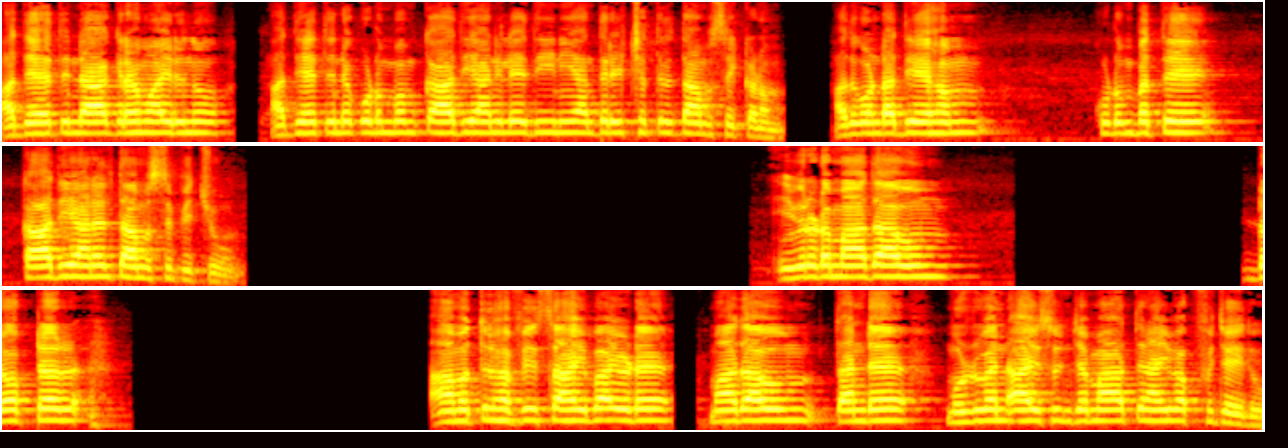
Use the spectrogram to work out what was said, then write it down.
അദ്ദേഹത്തിന്റെ ആഗ്രഹമായിരുന്നു അദ്ദേഹത്തിന്റെ കുടുംബം കാദിയാനിലെ ദീനി അന്തരീക്ഷത്തിൽ താമസിക്കണം. അതുകൊണ്ട് അദ്ദേഹം കുടുംബത്തെ കാദിയാനിൽ താമസിപ്പിച്ചു. ഇവരുടെ മാതാവും ഡോക്ടർ ആമത്തുൽ ഹഫീസ് സാഹിബായുടെ മാതാവും തന്റെ മുഴുവൻ ആയുസും ജമാഅത്തിനായി വഖഫ് ചെയ്തു.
